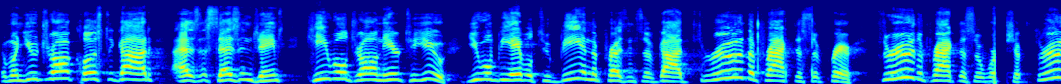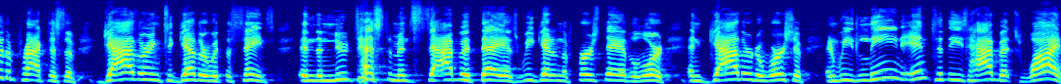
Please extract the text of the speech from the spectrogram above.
And when you draw close to God, as it says in James, He will draw near to you. You will be able to be in the presence of God through the practice of prayer, through the practice of worship, through the practice of gathering together with the saints in the New Testament Sabbath day as we get in the first day of the Lord and gather to worship. And we lean into these habits. Why?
